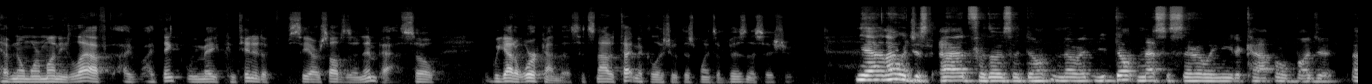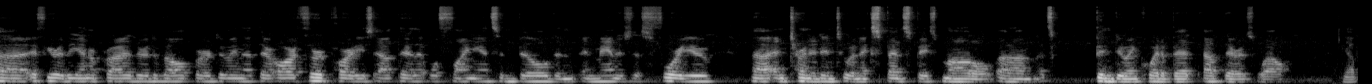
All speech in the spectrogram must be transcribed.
have no more money left, I, I think we may continue to see ourselves at an impasse. So we got to work on this. It's not a technical issue at this point, it's a business issue. Yeah, and I would just add for those that don't know it, you don't necessarily need a capital budget uh, if you're the enterprise or a developer doing that. There are third parties out there that will finance and build and, and manage this for you uh, and turn it into an expense based model. Um, that's been doing quite a bit out there as well. Yep.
